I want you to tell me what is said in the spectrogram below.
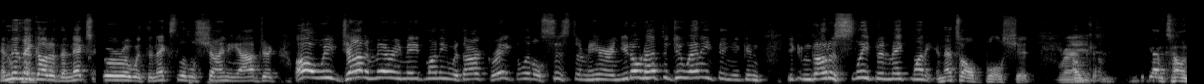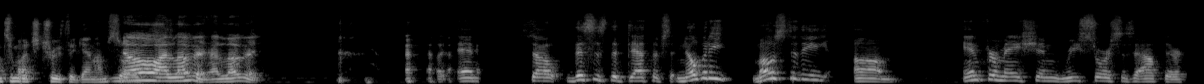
And then they go to the next guru with the next little shiny object. Oh, we, John and Mary made money with our great little system here and you don't have to do anything. You can, you can go to sleep and make money. And that's all bullshit. Right. Okay, I'm telling too much truth again. I'm sorry. No, I love it. I love it. And so this is the death of nobody most of the um information resources out there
